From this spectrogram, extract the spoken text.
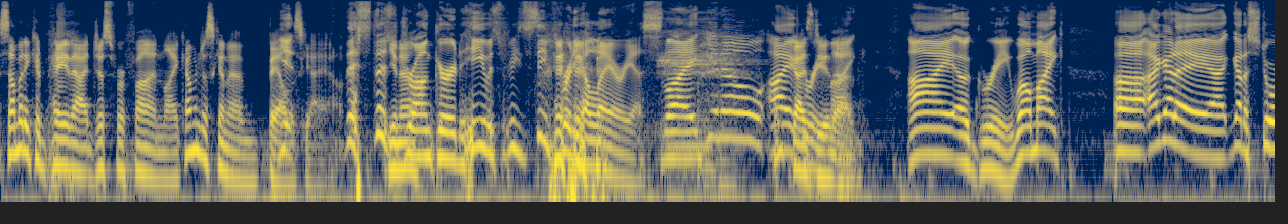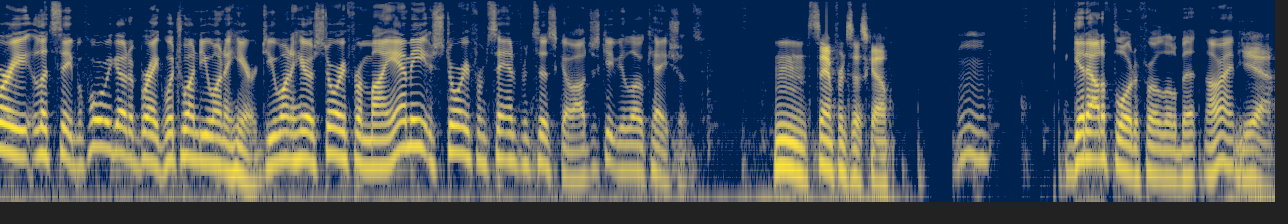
somebody could pay that just for fun. Like, I'm just gonna bail yeah, this guy out. This this You know? drunkard, he was he seems pretty hilarious. Like, you know, I guys agree, do that. Mike. I agree. Well, Mike, uh, I got a I got a story. Let's see. Before we go to break, which one do you want to hear? Do you want to hear a story from Miami, or a story from San Francisco? I'll just give you locations. Hmm, San Francisco. Hmm. Get out of Florida for a little bit. All right. Yeah.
